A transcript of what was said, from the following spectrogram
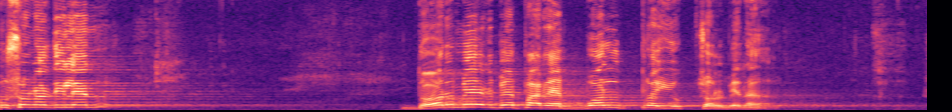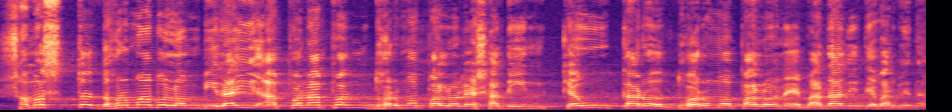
ঘোষণা দিলেন, ধর্মের ব্যাপারে বল প্রয়োগ চলবে না। সমস্ত ধর্মাবলম্বীরাই আপন আপন ধর্ম পালনে স্বাধীন। কেউ কারও ধর্ম পালনে বাধা দিতে পারবে না।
